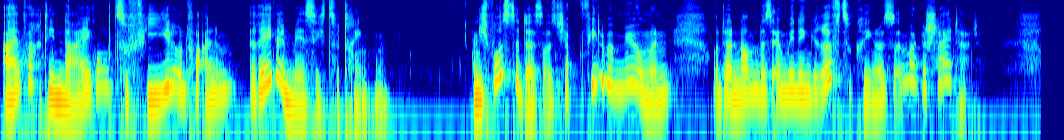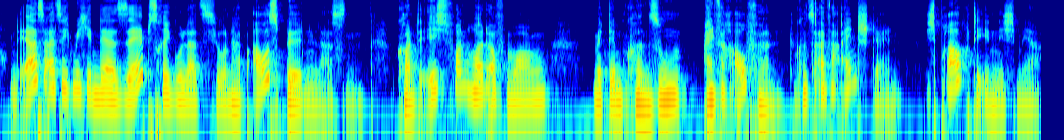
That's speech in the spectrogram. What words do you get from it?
einfach die Neigung, zu viel und vor allem regelmäßig zu trinken. Und ich wusste das. Also ich habe viele Bemühungen unternommen, das irgendwie in den Griff zu kriegen. Und es ist immer gescheitert. Und erst als ich mich in der Selbstregulation habe ausbilden lassen, konnte ich von heute auf morgen mit dem Konsum einfach aufhören. Du konntest einfach einstellen. Ich brauchte ihn nicht mehr.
